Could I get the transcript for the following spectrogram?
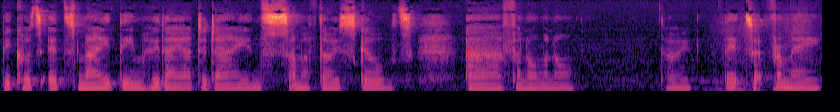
because it's made them who they are today, and some of those skills are phenomenal. So, that's it from me.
